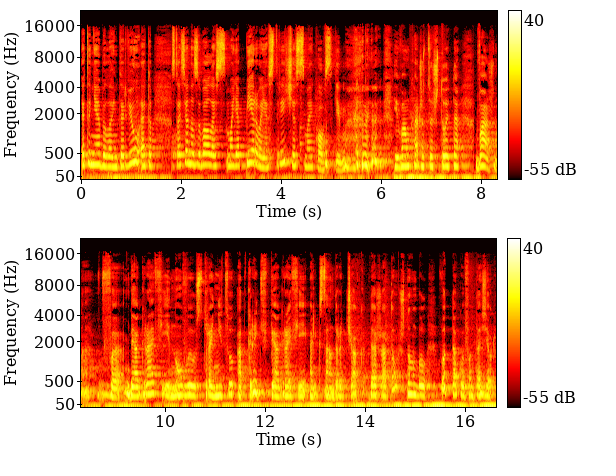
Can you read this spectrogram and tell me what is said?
это не было интервью. Это статья называлась «Моя первая встреча с Маяковским». И вам кажется, что это важно в биографии новую страницу открыть в биографии Александра Чака. Даже о том, что он был вот такой фантазер.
